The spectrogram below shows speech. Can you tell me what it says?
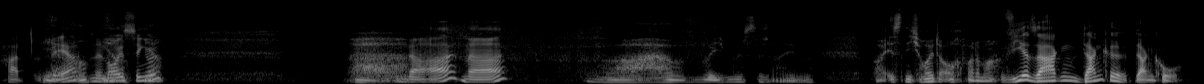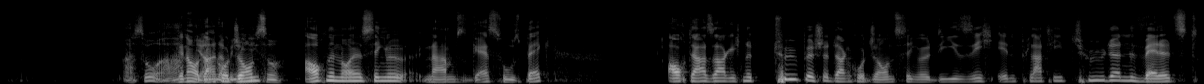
hat wer Ja, eine ja, neue Single? Na, na. Ah, Ich müsste es eigentlich. Ist nicht heute auch, warte mal. Wir sagen Danke, Danko. Ach so, aha. Genau, ja, da Danko nicht Jones. So. Auch eine neue Single namens Guess Who's Back. Auch da sage ich eine typische Danko Jones Single, die sich in Plattitüden wälzt,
